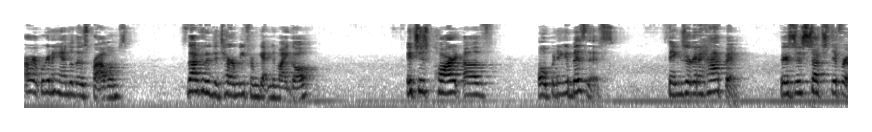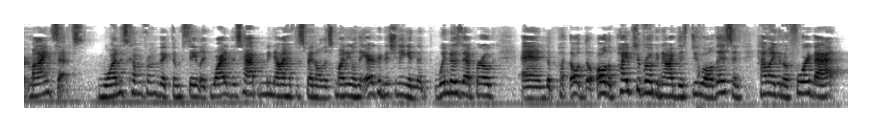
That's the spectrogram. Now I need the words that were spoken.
All right, we're going to handle those problems. It's not going to deter me from getting to my goal. It's just part of opening a business. Things are going to happen. There's just such different mindsets. One is coming from a victim state, like, why did this happen to me? Now I have to spend all this money on the air conditioning and the windows that broke, and the all, the all the pipes are broken. Now I have to do all this, and how am I going to afford that?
